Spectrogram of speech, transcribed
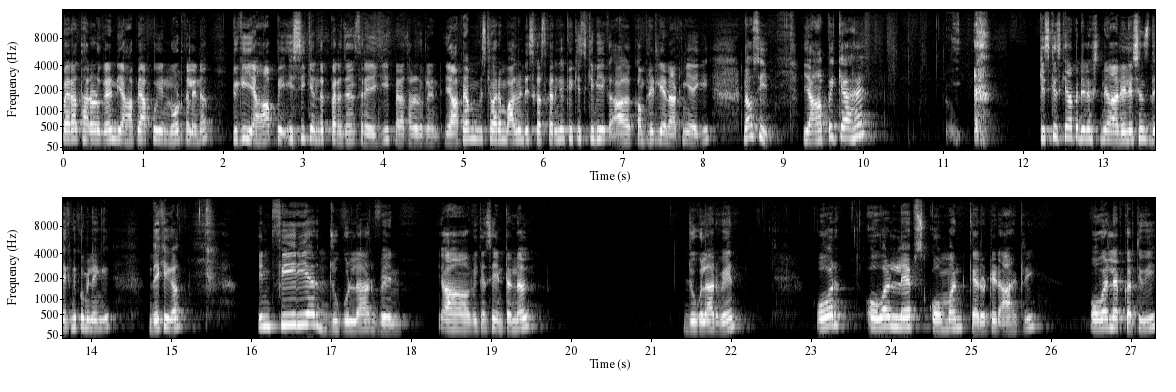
parathyroid gland यहाँ पे आपको ये नोट कर लेना क्योंकि यहाँ पे इसी के अंदर प्रेजेंस रहेगी पैराथायरॉयड ग्लैंड यहाँ पे हम इसके बारे में बाद में डिस्कस करेंगे क्योंकि इसकी भी एक कंप्लीटली अनाटमी आएगी नाउ सी यहाँ पे क्या है किस किस के यहाँ पे रिलेशन देखने को मिलेंगे देखिएगा inferior jugular vein we can say internal jugular vein और overlaps common carotid artery overlap करती हुई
